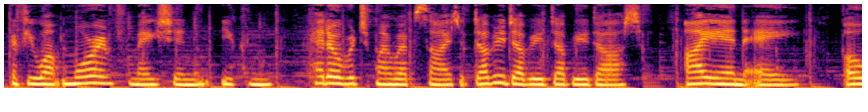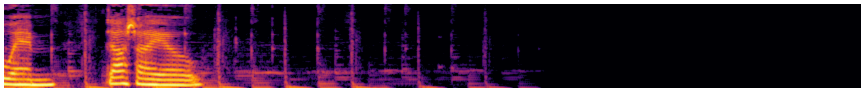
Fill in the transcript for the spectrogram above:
If you want more information, you can head over to my website at www.inaom.com io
